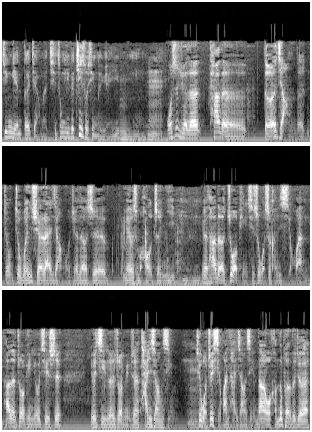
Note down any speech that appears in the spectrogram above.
今年得奖的其中一个技术性的原因。嗯嗯嗯，我是觉得他的得奖的就就文学来讲，我觉得是没有什么好争议。嗯嗯，因为他的作品其实我是很喜欢他的作品，尤其是有几个作品，像《檀香刑》。其实我最喜欢《檀香刑》，但是我很多朋友都觉得《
